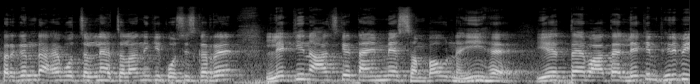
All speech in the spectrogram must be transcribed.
प्रगंडा है वो चलने, चलाने की कोशिश कर रहे हैं। लेकिन आज के टाइम में संभव नहीं है। ये तय बात है। लेकिन फिर भी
